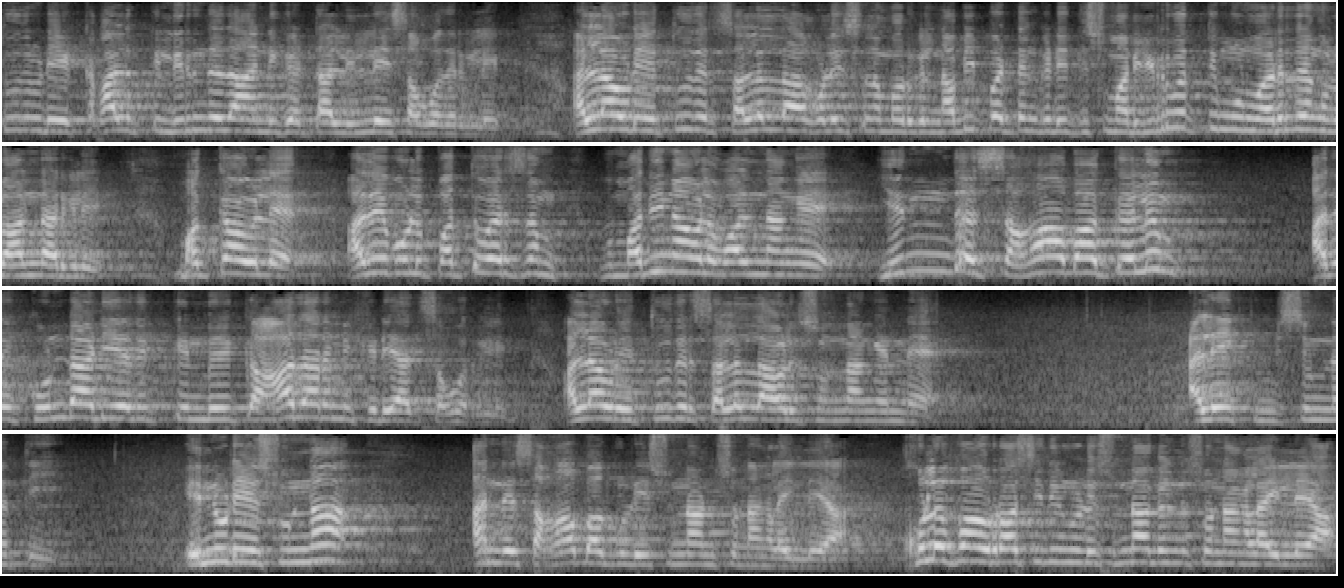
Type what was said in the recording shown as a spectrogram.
தூதருடைய காலத்தில் இருந்ததா என்று கேட்டால் இல்லை சகோதரர்களே. அல்லாவுடைய தூதர் சல்லல்லா அலைஹி அவர்கள் நபிப்பட்டம் கிடைத்து சுமார் இருபத்தி மூணு வருடங்கள் வாழ்ந்தார்களே. மக்காவில் அதே போல பத்து வருஷம் மதீனாவில் வாழ்ந்தாங்க. எந்த சஹாபாக்களும் அதை கொண்டாடியதுக்கு என்பதற்கு ஆதாரமே கிடையாது சகோதரர்களே. அல்லாவுடைய தூதர் சல்லல்லா அலைஹி சொன்னாங்க என்ன? அலைக்கும் சுண்ணத்தி என்னுடைய சுன்னா அந்த சஹாபாக்களுடைய சுண்ணான்னு சொன்னாங்களா இல்லையா? குலஃபா ராசிதினுடைய சுன்னாக்கள்னு சொன்னாங்களா இல்லையா?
